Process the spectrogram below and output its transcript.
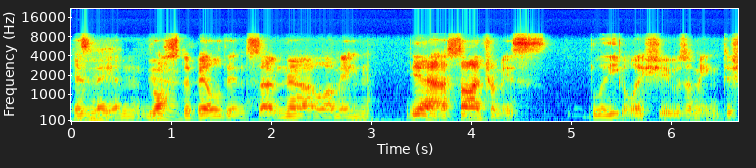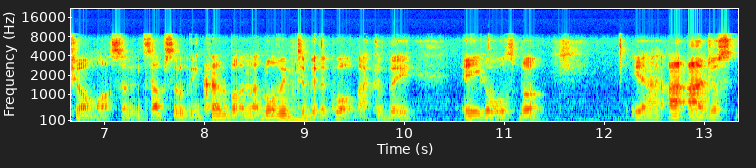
isn't he? And yeah. roster building. So no, I mean, yeah. Aside from his legal issues, I mean, Deshaun Watson's absolutely incredible, and I'd love him to be the quarterback of the Eagles. But yeah, I, I just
